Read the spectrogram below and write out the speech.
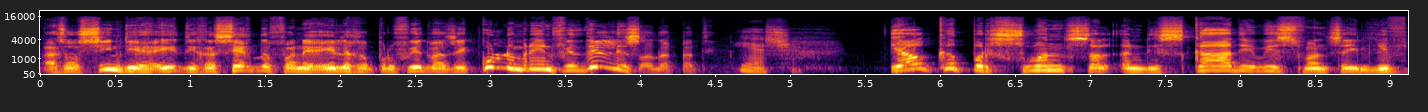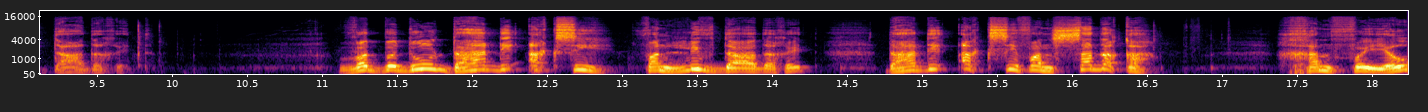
As ons sien die die gesegde van die heilige profeet wat sê kullu mrin fi dhilli sadaqati. Ja, Sheikh. Elke persoon sal in die skadu wees van sy liefdadigheid. Wat bedoel daardie aksie van liefdadigheid? Daardie aksie van sadaqa gaan vir jou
